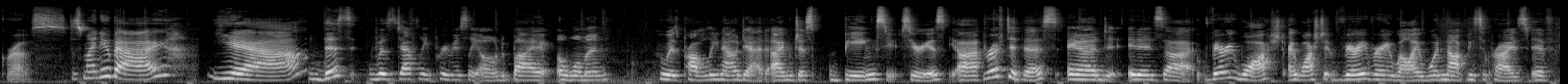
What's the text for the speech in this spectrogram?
gross. This is my new bag. Yeah. This was definitely previously owned by a woman who is probably now dead. I'm just being ser serious. Uh, thrifted this and it is uh, very washed. I washed it very, very well. I would not be surprised if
